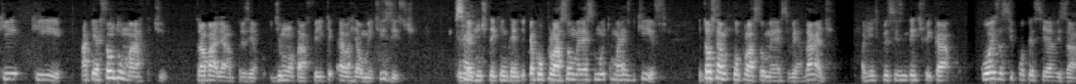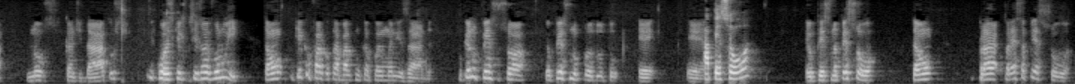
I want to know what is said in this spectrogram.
que, que a questão do marketing trabalhado, por exemplo, de montar fake, ela realmente existe. O que a gente tem que entender é que a população merece muito mais do que isso. Então, se a população merece verdade, a gente precisa identificar coisas se potencializar nos candidatos e coisas que eles precisam evoluir. Então, o que, que eu falo que eu trabalho com campanha humanizada? Porque eu não penso só, eu penso no produto. É, é, a pessoa? Eu penso na pessoa. Então, para essa pessoa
